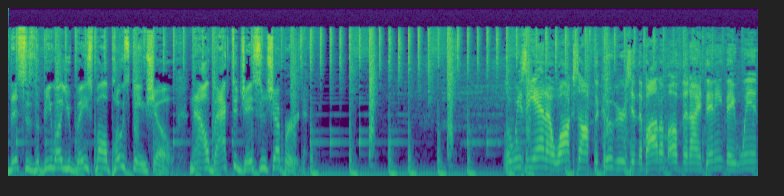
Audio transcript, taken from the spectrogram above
This is the BYU Baseball post game show. Now back to Jason Shepard. Louisiana walks off the Cougars in the bottom of the ninth inning. They win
